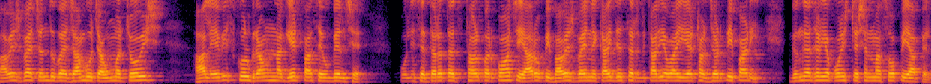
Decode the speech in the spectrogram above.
ભાવેશભાઈ, ચંદુભાઈ, જાંબુચા, ઉંમર ચોવીસ. હાલ એવી સ્કૂલ ગ્રાઉન્ડના ગેટ પાસે ઉભેલ છે. પોલીસે તરત જ સ્થળ પર પહોંચી આરોપી ભાવેશભાઈને કાયદેસર કાર્યવાહી હેઠળ ઝડપી પાડી ગંગાજળિયા પોલીસ સ્ટેશનમાં સોંપી આપેલ.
